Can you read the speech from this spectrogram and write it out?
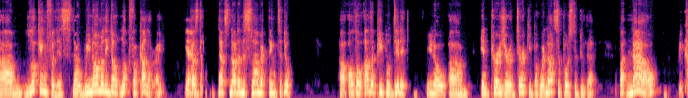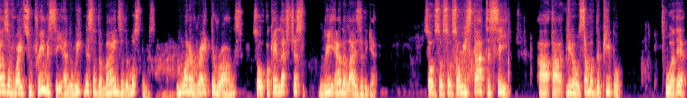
um, looking for this, now we normally don't look for color, right? Yeah. Because that, that's not an Islamic thing to do. Uh, although other people did it, you know, um, in Persia and Turkey, but we're not supposed to do that. But now, because of white supremacy and the weakness of the minds of the Muslims, we want to right the wrongs. So, okay, let's just reanalyze it again. So, so, so, so we start to see, uh, uh, you know, some of the people who are there.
